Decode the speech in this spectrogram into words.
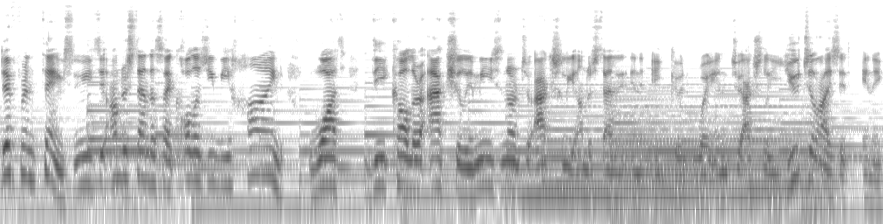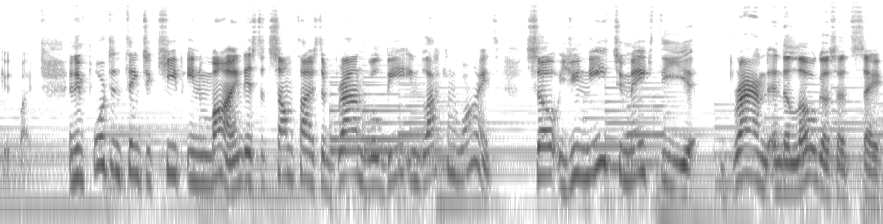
different things. You need to understand the psychology behind what the color actually means in order to actually understand it in a good way and to actually utilize it in a good way. An important thing to keep in mind is that sometimes the brand will be in black and white. So you need to make the brand and the logos, let's say,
